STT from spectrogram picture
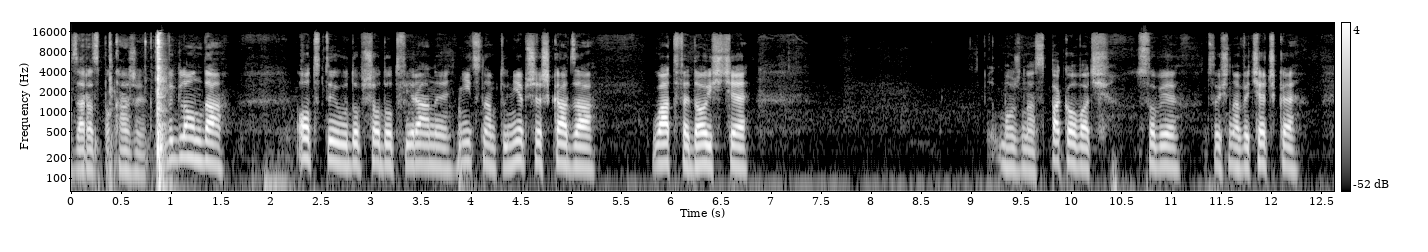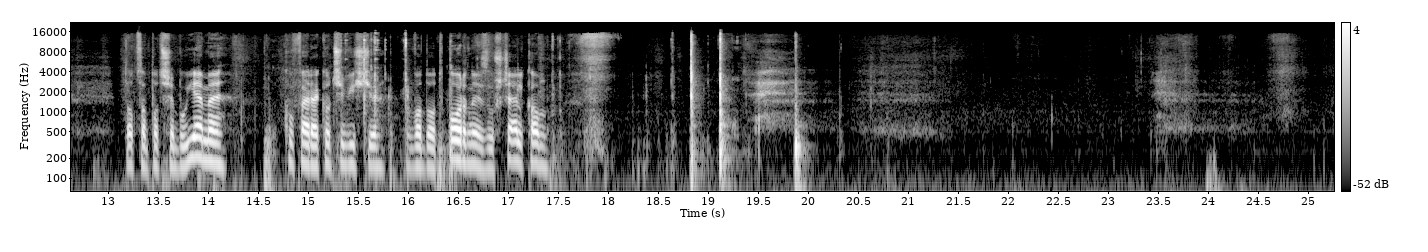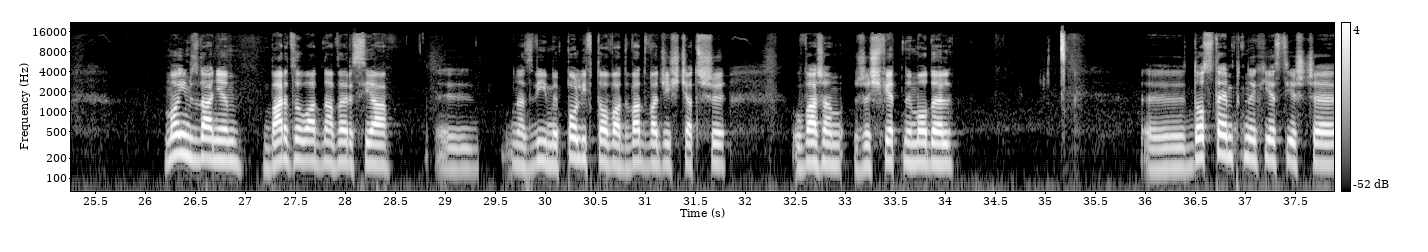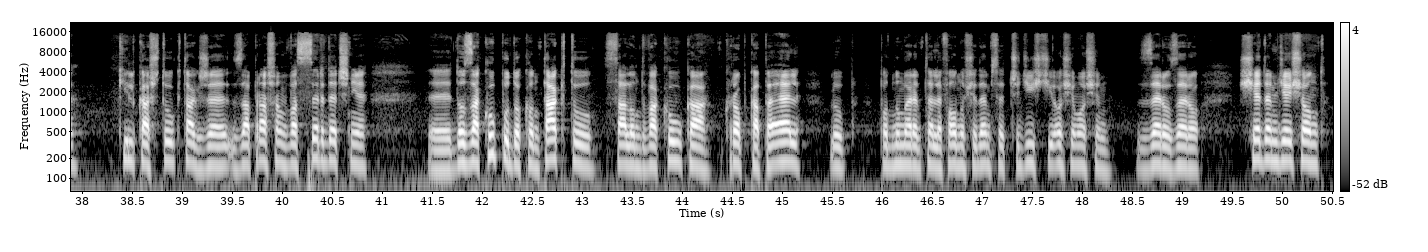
Zaraz pokażę jak to wygląda od tyłu do przodu otwierany, nic nam tu nie przeszkadza, łatwe dojście. Można spakować sobie coś na wycieczkę, to co potrzebujemy. Kuferek oczywiście wodoodporny z uszczelką. Moim zdaniem bardzo ładna wersja, yy, nazwijmy poliftowa 223 Uważam, że świetny model. Yy, Dostępnych jest jeszcze kilka sztuk, także zapraszam Was serdecznie yy, do zakupu, do kontaktu salon2kółka.pl lub pod numerem telefonu 738 800 70.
